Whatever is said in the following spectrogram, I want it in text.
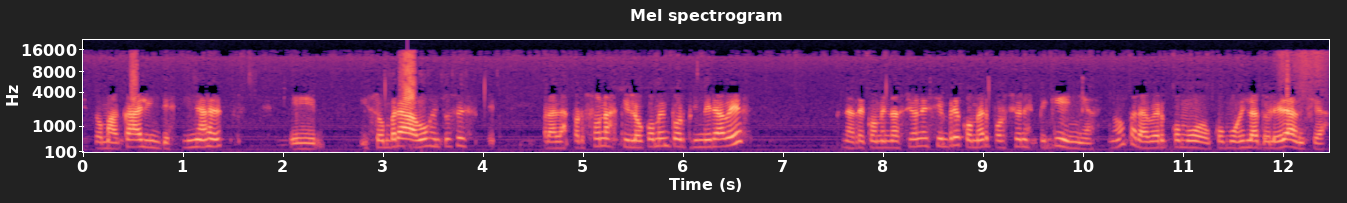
estomacal, intestinal, eh, y son bravos, entonces para las personas que lo comen por primera vez, la recomendación es siempre comer porciones pequeñas, ¿no? Para ver cómo, cómo es la tolerancia.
